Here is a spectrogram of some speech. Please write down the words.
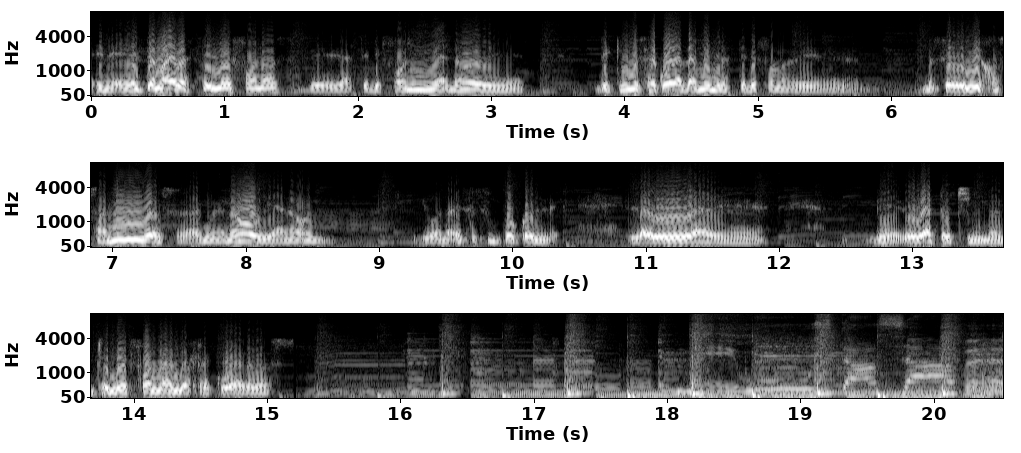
el tema de los teléfonos, de la telefonía, ¿no? De, de que uno se acuerda también de los teléfonos de, no sé, de viejos amigos, alguna novia, ¿no? Y bueno, esa es un poco el- la idea de, de, de Gato Chino, el teléfono, los recuerdos. Me gusta saber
